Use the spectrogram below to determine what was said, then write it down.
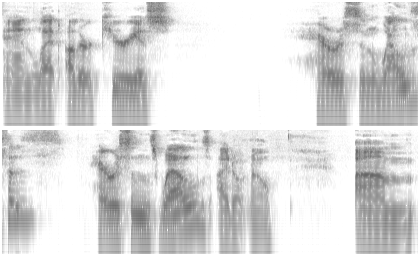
and let other curious Harrison Wellses, Harrison's Wells, I don't know, um,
